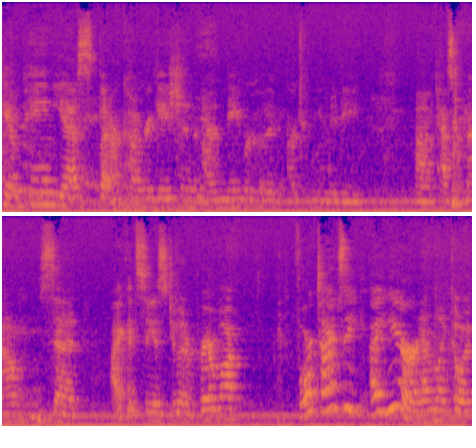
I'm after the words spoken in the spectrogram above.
campaign, yes, but our congregation, our neighborhood, our community. Um, Pastor Mount said, I could see us doing a prayer walk four times a, a year, and I'm like going,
